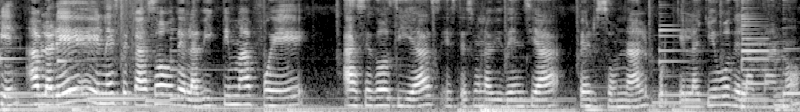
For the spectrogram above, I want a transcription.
Bien, hablaré en este caso de la víctima. Fue hace dos días. Esta es una vivencia personal porque la llevo de la mano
